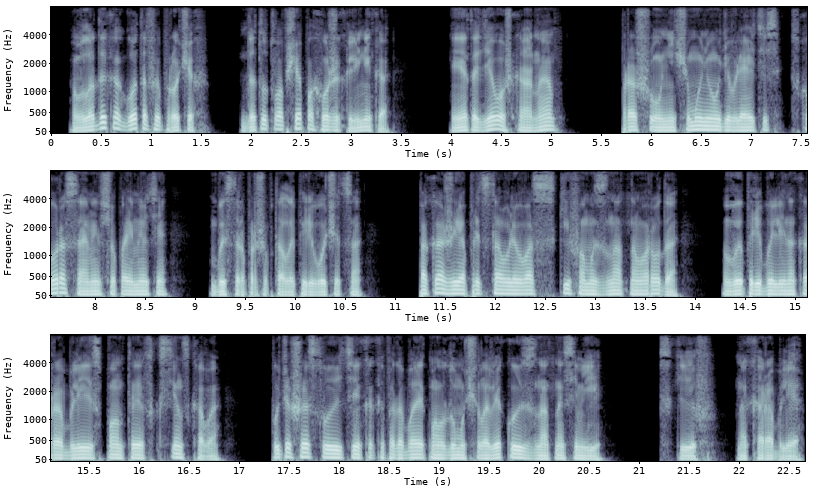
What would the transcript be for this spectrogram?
— владыка готов и прочих. Да тут вообще, похоже, клиника. И эта девушка, она... «Прошу, ничему не удивляйтесь, скоро сами все поймете», — быстро прошептала переводчица. «Пока же я представлю вас с кифом из знатного рода. Вы прибыли на корабле из понта Евксинского. Путешествуете, как и подобает молодому человеку из знатной семьи. Скиф на корабле.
